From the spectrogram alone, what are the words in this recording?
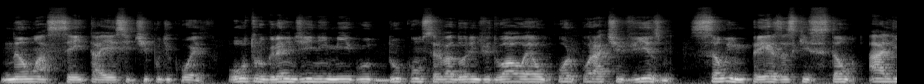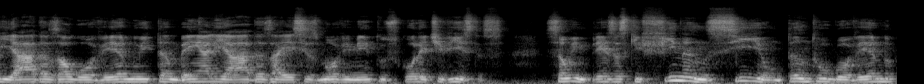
não aceita esse tipo de coisa. Outro grande inimigo do conservador individual é o corporativismo. São empresas que estão aliadas ao governo e também aliadas a esses movimentos coletivistas são empresas que financiam tanto o governo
